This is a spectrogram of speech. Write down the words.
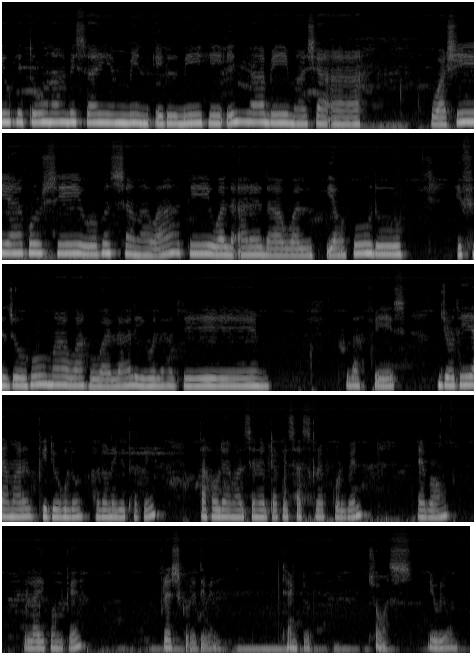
ইউহিতুনা বিশাইইম মিন ইলমিহি ইল্লা বিমা শাআ ওয়াসিয়া কুরসিয়ুহু সামাওয়াতি ওয়াল আরদা ওয়াল ইয়াহুদু হিফজুহুমা ওয়া হুয়াল আলিয়্যুল খুদা হাফিজ। যদি আমার ভিডিওগুলো ভালো লেগে থাকে তাহলে আমার চ্যানেলটাকে সাবস্ক্রাইব করবেন এবং লাইকনকে প্রেস করে দেবেন। Thank you so much, everyone.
